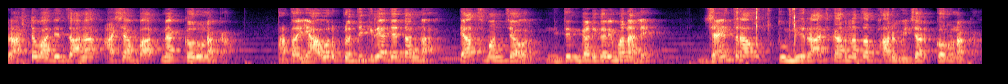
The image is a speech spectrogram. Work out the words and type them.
राष्ट्रवादीत जाणार अशा बातम्या करू नका. आता यावर प्रतिक्रिया देताना त्याच मंचावर नितीन गडकरी म्हणाले जयंतराव तुम्ही राजकारणाचा फार विचार करू नका.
